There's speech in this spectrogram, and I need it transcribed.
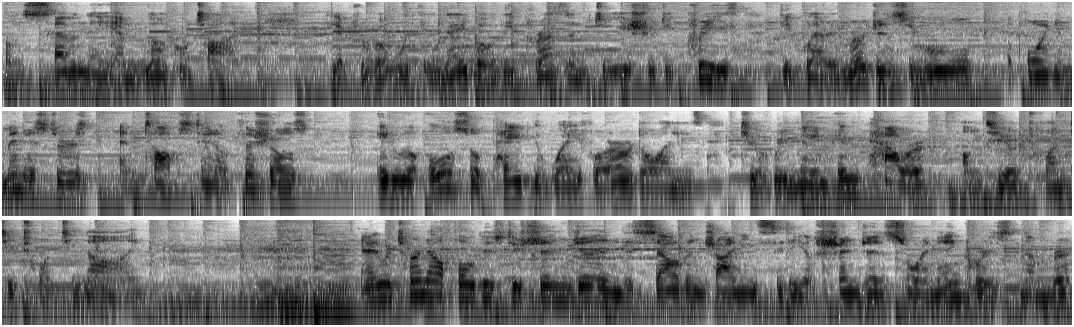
from 7 a.m. local time. The approval would enable the president to issue decrees, declare emergency rule, appoint ministers and top state officials, it will also pave the way for Erdogan to remain in power until 2029. And we turn our focus to Shenzhen. The southern Chinese city of Shenzhen saw an increased number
